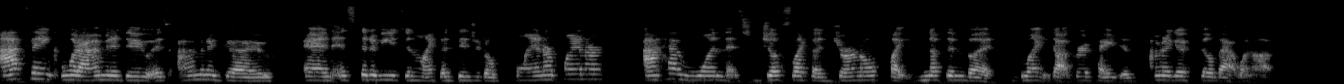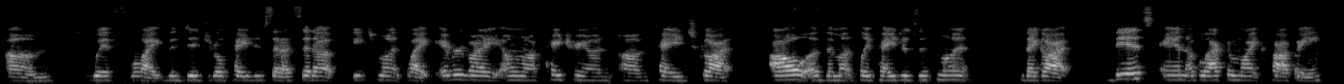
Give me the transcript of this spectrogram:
I think what I'm going to do is I'm going to go and instead of using like a digital planner planner, I have one that's just like a journal, like nothing but blank dot grid pages. I'm to go fill that one up. Um, with like the digital pages that I set up each month. Like everybody on my Patreon um, page got all of the monthly pages this month. They got this and a black and white copy.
